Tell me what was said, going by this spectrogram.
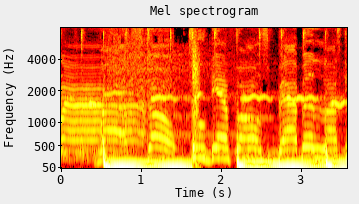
Rob Stone, two damn phones, Babylon's.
